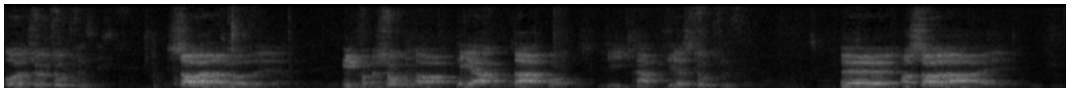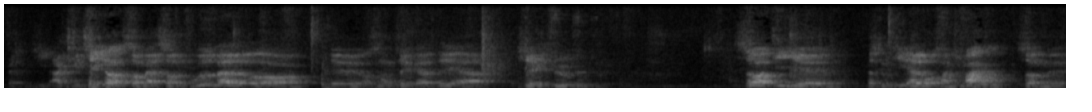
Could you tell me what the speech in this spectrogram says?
28.000. Så er der noget øh, information og PR, der er brugt lige knap 80.000. Øh, og så er der øh, hvad skal sige, aktiviteter, som er sådan udvalg og, øh, og sådan nogle ting der, det er cirka 20.000. Så er de, øh, hvad skal man sige, alle vores arrangementer, som øh,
